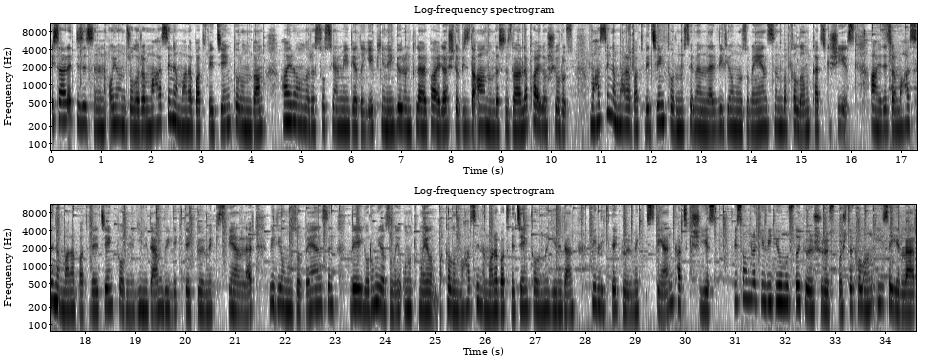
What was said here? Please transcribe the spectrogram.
Esaret dizisinin oyuncuları Mahasine Marabat ve Cenk Torun'dan hayranları sosyal medyada yepyeni görüntüler paylaştı. Biz de anında sizlerle paylaşıyoruz. Mahasine Marabat ve Cenk Torun'u sevenler videomuzu beğensin bakalım kaç kişiyiz. Ayrıca Mahasine Marabat ve Cenk Torun'u yeniden birlikte görmek isteyenler videomuzu beğensin ve yorum yazmayı unutmayalım. Bakalım Mahasine Marabat ve Cenk Torun'u yeniden birlikte görmek isteyen kaç kişiyiz? Bir sonraki videomuzda görüşürüz. Hoşçakalın, iyi seyirler.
